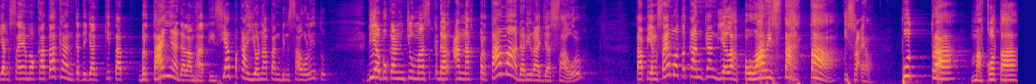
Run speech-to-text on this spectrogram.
Yang saya mau katakan ketika kita bertanya dalam hati, siapakah Yonatan bin Saul itu? Dia bukan cuma sekedar anak pertama dari Raja Saul, tapi yang saya mau tekankan dialah pewaris tahta Israel. Putra mahkota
